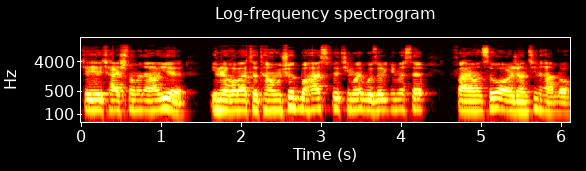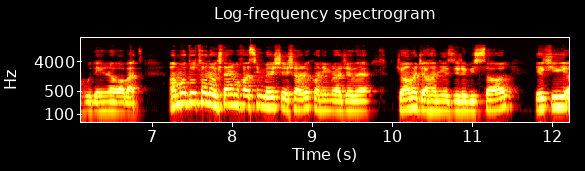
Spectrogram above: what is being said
که یک هشتم نهایی این رقابت ها تموم شد با حذف تیمای بزرگی مثل فرانسه و آرژانتین همراه بوده این رقابت. اما دو تا نکته می‌خواستیم بهش اشاره کنیم راجع به جام جهانی زیر 20 سال. یکی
